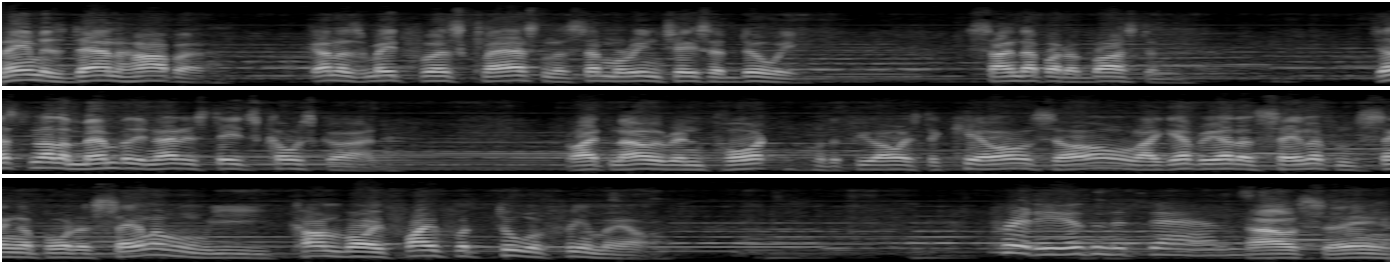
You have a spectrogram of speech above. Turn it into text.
Name is Dan Harper, gunner's mate first class in the submarine chaser Dewey. Signed up out of Boston. Just another member of the United States Coast Guard. Right now we're in port with a few hours to kill, so like every other sailor from Singapore to Salem, we convoy five foot two of female. Pretty, isn't it, Dan? I'll say.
